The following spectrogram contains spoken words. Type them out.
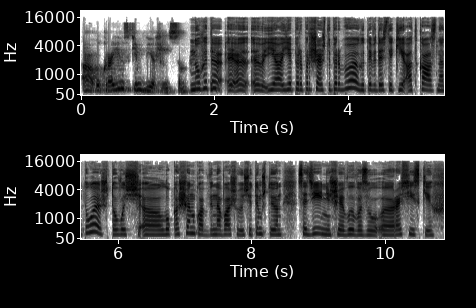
украінскім бежанцам. Ну гэта э, э, я, я перапрашаю што перабываю гэта відаць такі адказ на тое што вось э, лукашенко абвінавачваюць у тым што ён садзейнічае вывазу расійскіх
